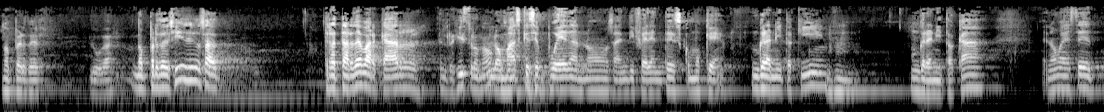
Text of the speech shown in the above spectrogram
no perder lugar. No perder, sí, sí, o sea, tratar de abarcar El registro, ¿no? lo O sea, más que se pueda, ¿no? O sea, en diferentes, como que un granito aquí, un granito acá. No, este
